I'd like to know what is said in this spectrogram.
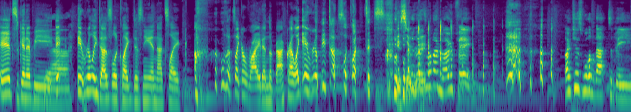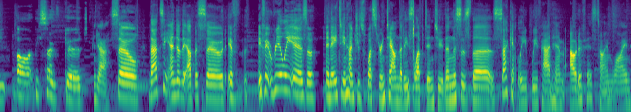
It's gonna be. Yeah. It, it really does look like Disney, and that's like that's like a ride in the background. Like it really does look like Disney. So That's what I'm hoping. I just want that to be. Oh, it'd be so good. Yeah, so that's the end of the episode. If if it really is a, an 1800s western town that he's leapt into, then this is the second leap we've had him out of his timeline,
